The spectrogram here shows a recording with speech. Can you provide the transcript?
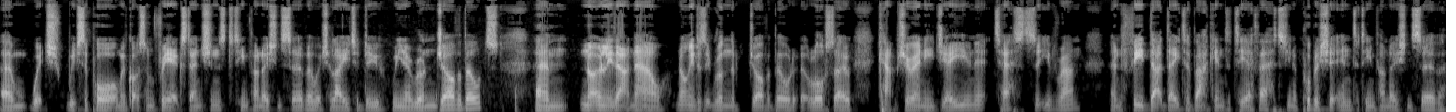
um, which we support, and we've got some free extensions to Team Foundation Server which allow you to do you know run Java builds. Um, not only that, now not only does it run the Java build, it'll also capture any JUnit tests that you've ran and feed that data back into TFS. You know, publish it into Team Foundation Server.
